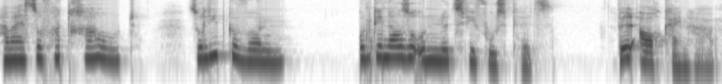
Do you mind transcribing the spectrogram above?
Aber er ist so vertraut, so liebgewonnen und genauso unnütz wie Fußpilz. Will auch keinen haben.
